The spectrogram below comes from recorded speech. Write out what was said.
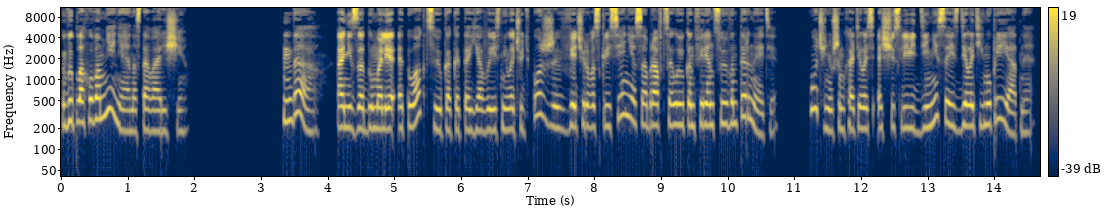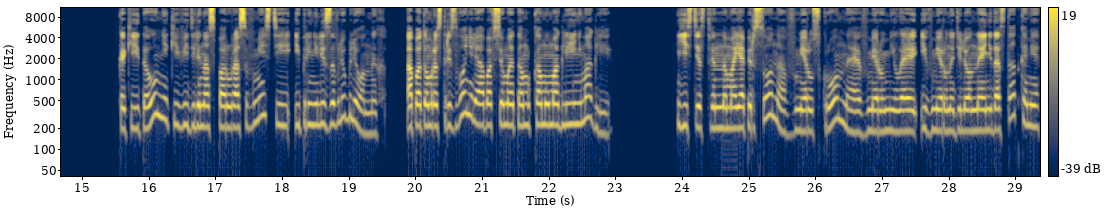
Вы плохого мнения о нас, товарищи. Да, они задумали эту акцию, как это я выяснила чуть позже, в вечер воскресенья, собрав целую конференцию в интернете. Очень уж им хотелось осчастливить Дениса и сделать ему приятное. Какие-то умники видели нас пару раз вместе и приняли за влюбленных, а потом растрезвонили обо всем этом, кому могли и не могли. Естественно, моя персона, в меру скромная, в меру милая и в меру наделенная недостатками,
